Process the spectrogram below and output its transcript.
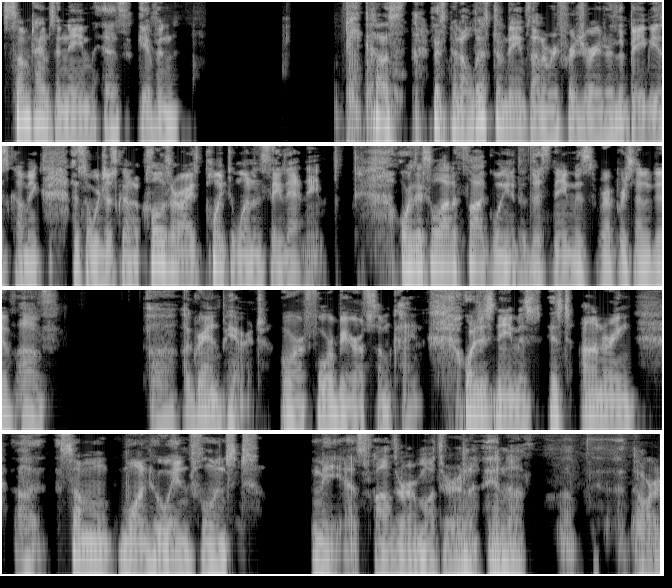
Sometimes a name is given because there's been a list of names on a refrigerator. The baby is coming. And so we're just going to close our eyes, point to one and say that name. Or there's a lot of thought going into this name is representative of uh, a grandparent or a forebear of some kind. Or this name is, is honoring uh, someone who influenced me as father or mother in a, in a or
